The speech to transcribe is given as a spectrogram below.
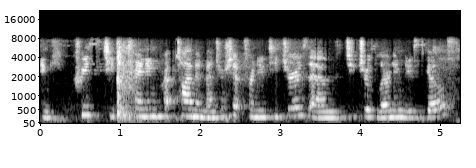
increase teacher training, prep time, and mentorship for new teachers and teachers learning new skills,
